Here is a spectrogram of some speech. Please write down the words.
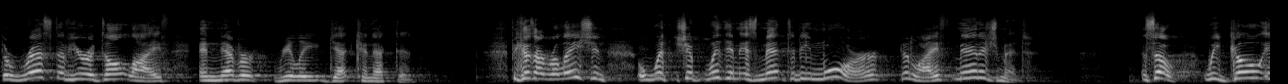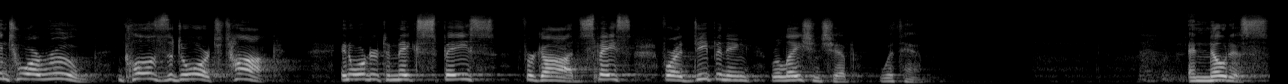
the rest of your adult life and never really get connected. Because our relationship with him is meant to be more than life management. And so we go into our room and close the door to talk in order to make space for God, space for a deepening relationship with Him. And notice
